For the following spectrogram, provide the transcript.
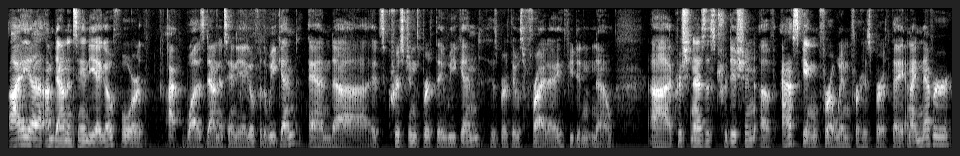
I uh, I'm down in San Diego for I was down in San Diego for the weekend, and uh, it's Christian's birthday weekend. His birthday was Friday, if you didn't know. Uh, Christian has this tradition of asking for a win for his birthday, and I never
